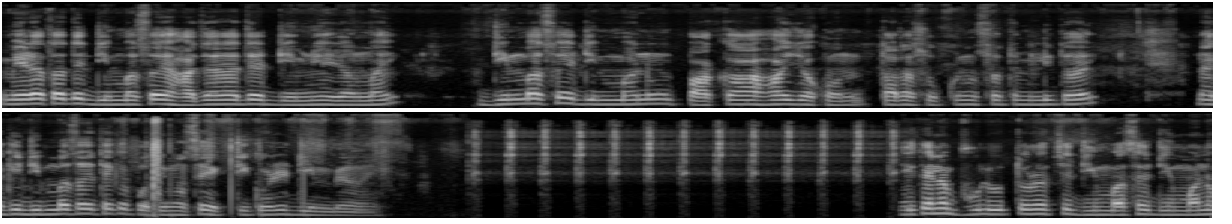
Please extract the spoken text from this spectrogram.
মেয়েরা তাদের ডিম্বাশয়ে হাজার হাজার ডিম নিয়ে জন্মায়। ডিম্বাশয়ে ডিম্বাণু পাকা হয় যখন তারা শুক্রাণুর সাথে মিলিত হয়, নাকি ডিম্বাশয় থেকে প্রতি মাসে একটি করে ডিম বেরোয়। এখানে ভুল উত্তর হচ্ছে ডিম্বাশয়ে ডিম্বাণু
